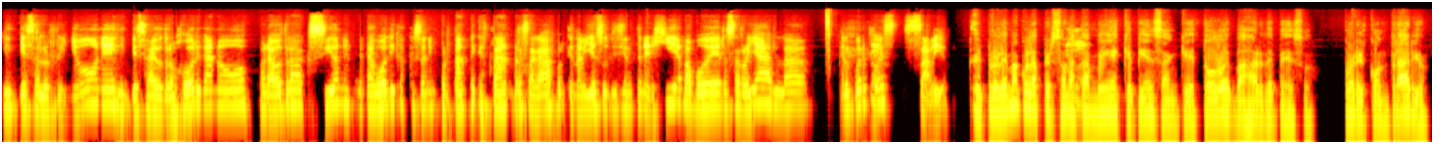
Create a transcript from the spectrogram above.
limpieza de los riñones, limpieza de otros órganos, para otras acciones metabólicas que son importantes, que están rezagadas porque no había suficiente energía para poder desarrollarla. El cuerpo es sabio. El problema con las personas también es que piensan que todo es bajar de peso. Por el contrario,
